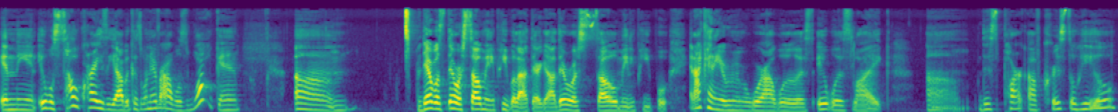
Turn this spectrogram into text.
And then it was so crazy, y'all, because whenever I was walking, um, there was there were so many people out there, y'all. There were so many people, and I can't even remember where I was. It was like um, this park off Crystal Hill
